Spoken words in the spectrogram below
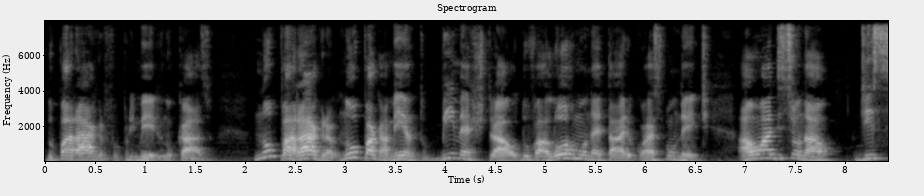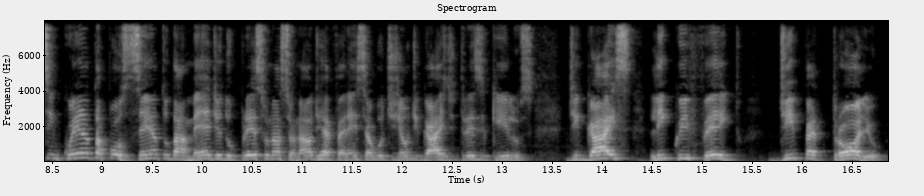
do parágrafo 1 no caso. No parágrafo, no pagamento bimestral do valor monetário correspondente a um adicional de 50% da média do preço nacional de referência ao botijão de gás de 13 quilos, de gás liquefeito, de petróleo,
